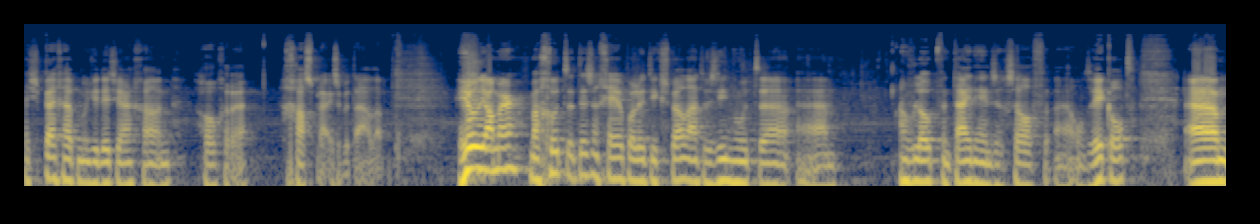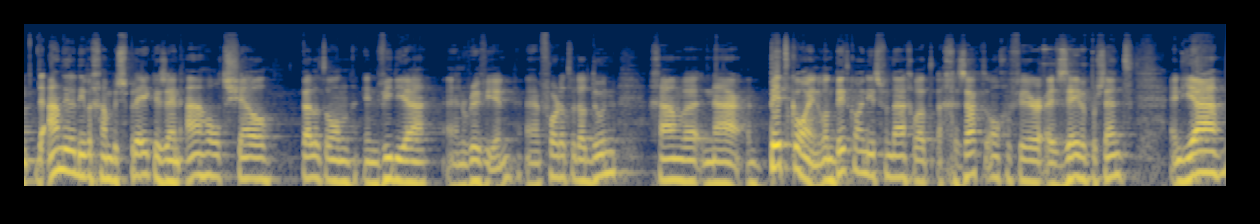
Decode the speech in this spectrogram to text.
Als je pech hebt, moet je dit jaar gewoon hogere gasprijzen betalen. Heel jammer, maar goed, het is een geopolitiek spel. Laten we zien hoe het uh, uh, overloop van tijd heen zichzelf ontwikkelt. Um, de aandelen die we gaan bespreken zijn Ahold, Shell, Peloton, Nvidia en Rivian. En voordat we dat doen, gaan we naar Bitcoin. Want Bitcoin die is vandaag wat gezakt, ongeveer 7%. En ja,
